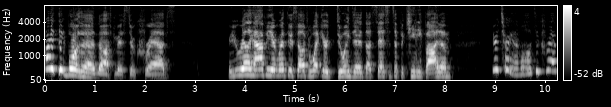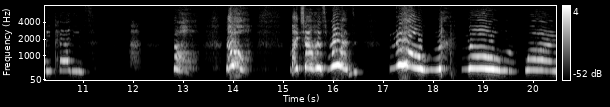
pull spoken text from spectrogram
I think more than enough, Mr. Krabs. Are you really happy with yourself for what you're doing to the citizens of Bikini Bottom? You're turning them all into Krabby Patties. No! No! My childhood is ruined! No! No! Why?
